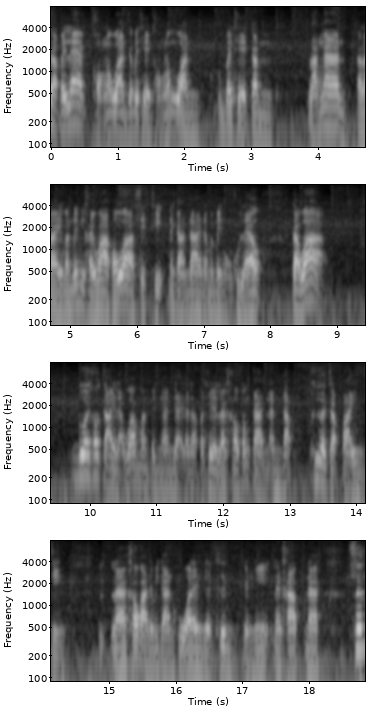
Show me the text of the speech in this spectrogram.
จะไปแลกของรางวัลจะไปเทรดของรางวัล คุณไปเทรดกันหลังงานอะไรมันไม่มีใครว่า เพราะว่าสิทธิในการได้นะมันเป็นของคุณแล้ว แต่ว่าด้วยเข้าใจแหละว่ามันเป็นงานใหญ่ระดับประเทศและเขาต้องการอันดับเพื่อจะไปจริงๆและเขาอาจจะมีการหัวอะไรเกิดขึ้นอย่างนี้นะครับนะซึ่ง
